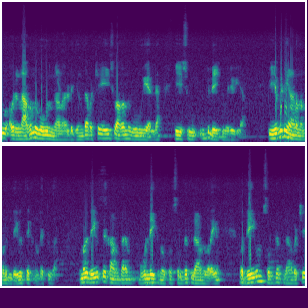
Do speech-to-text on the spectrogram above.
അവർ അകന്നു പോകുന്നതാണ് അവരുടെ ചിന്ത. പക്ഷേ യേശു അകന്നു പോവുകയല്ല യേശു ഉള്ളിലേക്ക് വരികയാണ്. എവിടെയാണ് നമ്മൾ ദൈവത്തെ കണ്ടെത്തുക? നമ്മൾ ദൈവത്തെ കാണുന്ന മുകളിലേക്ക് നോക്കും സ്വർഗത്തിലാണെന്ന് പറയും. അപ്പോൾ ദൈവം സ്വർഗത്തിലാണ് പക്ഷേ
